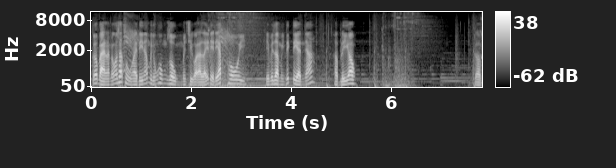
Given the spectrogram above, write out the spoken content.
Cơ bản là mấy con sát thủ này tí nữa mình cũng không dùng, mình chỉ gọi là lấy để đép thôi. Thì bây giờ mình tích tiền nhá. Hợp lý không? Cầm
